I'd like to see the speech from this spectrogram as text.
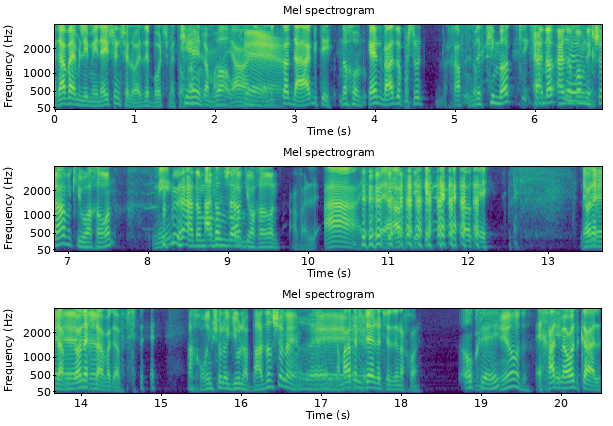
אגב, ה elimination שלו, איזה botch מטורף כן, שם וואו, היה. כן. אני קצת דאגתי. נכון. כן, ואז הוא פשוט דחף לו. זה כמעט... אדם אה, בום נחשב כי הוא האחרון? מי? אדם בום נחשב. כי הוא האחרון. אבל, אה, אהבתי. אוקיי. לא נחשב, אה, לא נחשב אגב. האחורים שלו הגיעו ל buzzer שלהם. אה, אמרתם ג'ארט שזה נכון. אוקיי. מי עוד? אחד אה, מאוד קל,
